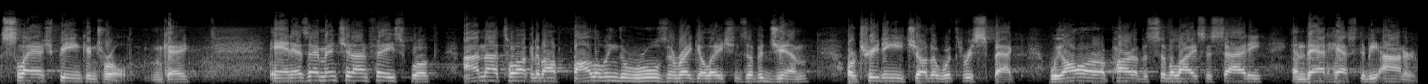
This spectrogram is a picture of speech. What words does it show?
slash being controlled. Okay, and as I mentioned on Facebook, I'm not talking about following the rules and regulations of a gym or treating each other with respect. We all are a part of a civilized society, and that has to be honored.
